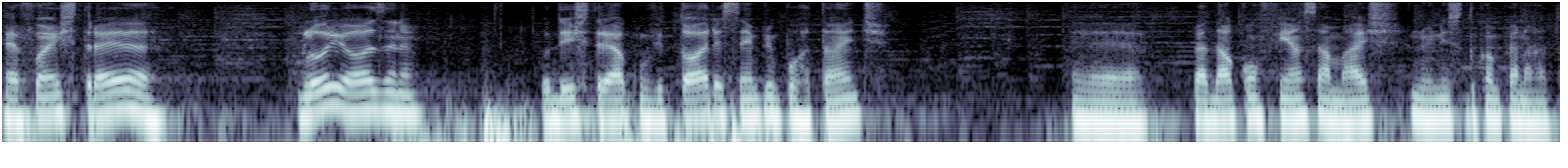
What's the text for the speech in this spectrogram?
É, foi uma estreia gloriosa, né? Poder estrear com vitória é sempre importante. É, para dar uma confiança a mais no início do campeonato.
